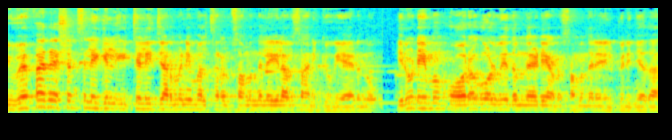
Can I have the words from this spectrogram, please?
യുവേഫ നേഷൻസ് ലീഗിൽ ഇറ്റലി ജർമ്മനി മത്സരം സമനിലയിൽ അവസാനിക്കുകയായിരുന്നു. ഇരു ടീമും ഓരോ ഗോൾ വീതം നേടിയാണ് സമനിലയിൽ പിരിഞ്ഞത്.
